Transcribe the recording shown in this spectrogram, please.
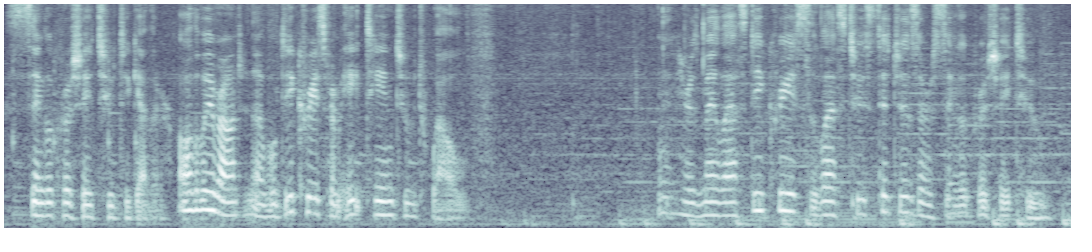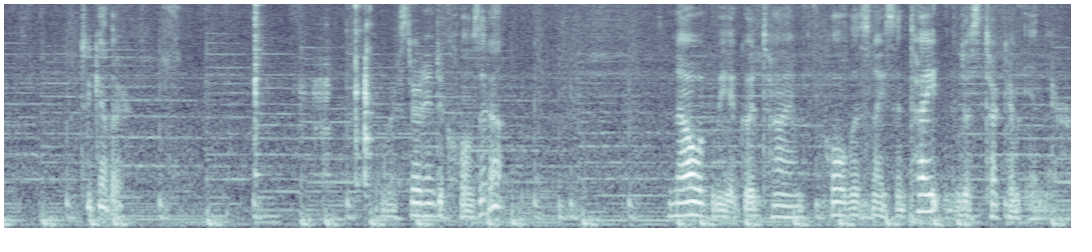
single crochet two together all the way around and I will decrease from 18 to 12. And here's my last decrease. The last two stitches are single crochet two together And we're starting to close it up. Now would be a good time to pull this nice and tight and just tuck him in there.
